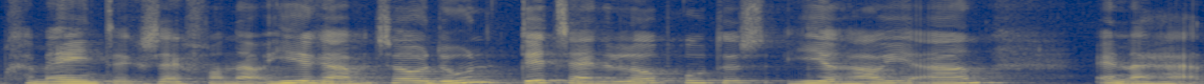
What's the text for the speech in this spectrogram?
gemeente gezegd van, nou, hier gaan we het zo doen. Dit zijn de looproutes, hier hou je aan. En dan gaat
